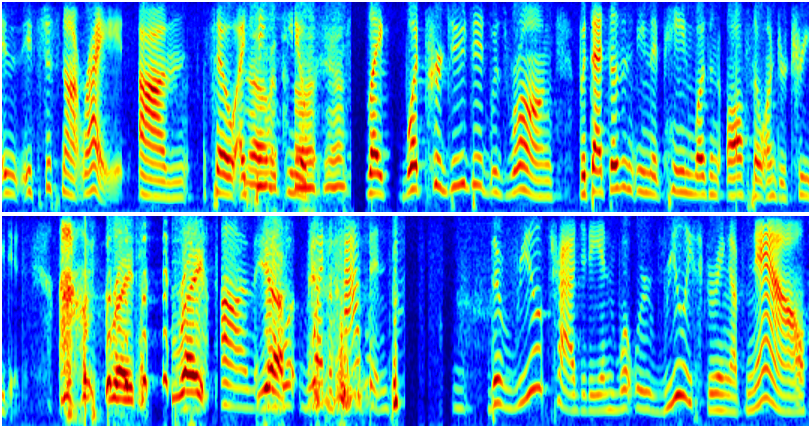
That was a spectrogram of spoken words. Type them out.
it, it's just not right. Um, so I no, think you know, not. Yeah. like what Purdue did was wrong, but that doesn't mean that pain wasn't also undertreated. Right, right. Um, Yeah. What, what happened? The real tragedy, and what we're really screwing up now,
